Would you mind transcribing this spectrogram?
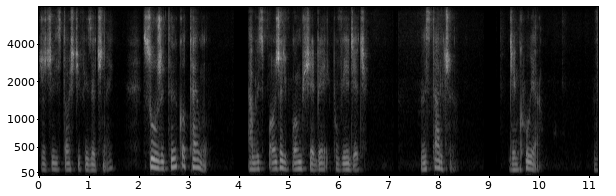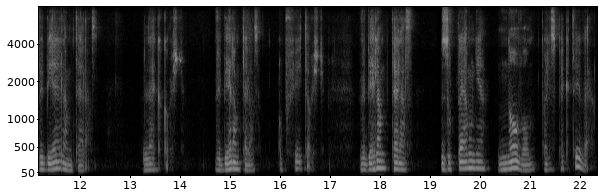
rzeczywistości fizycznej służy tylko temu, aby spojrzeć w głąb siebie i powiedzieć: Wystarczy. Dziękuję. Wybieram teraz lekkość. Wybieram teraz obfitość. Wybieram teraz zupełnie nową perspektywę.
